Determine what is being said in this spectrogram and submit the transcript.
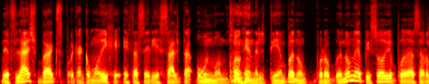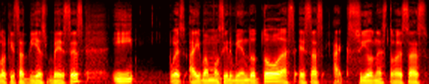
de flashbacks, porque como dije, esta serie salta un montón en el tiempo, en un, en un episodio puede hacerlo quizás 10 veces y pues ahí vamos a ir viendo todas esas acciones, todas esas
